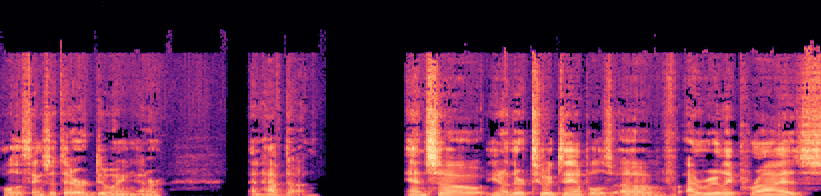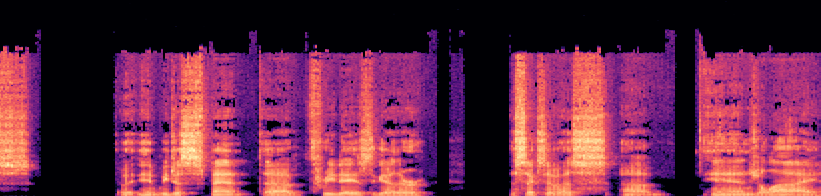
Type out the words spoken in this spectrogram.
all the things that they're doing and are, and have done. And so, you know, there are two examples of, I really prize, we just spent uh, three days together, the six of us, uh, in July,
